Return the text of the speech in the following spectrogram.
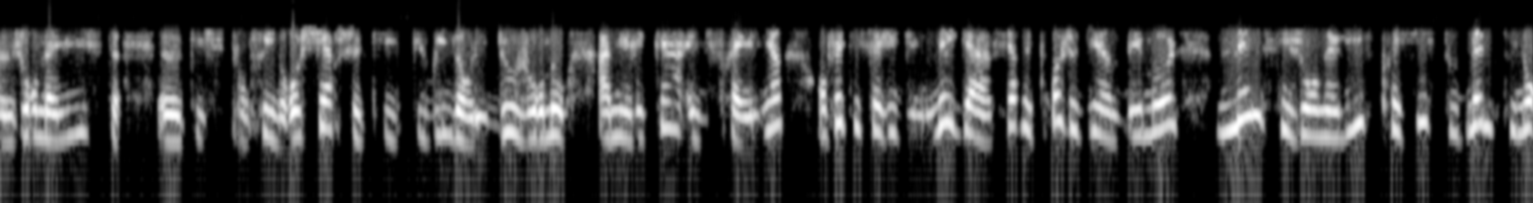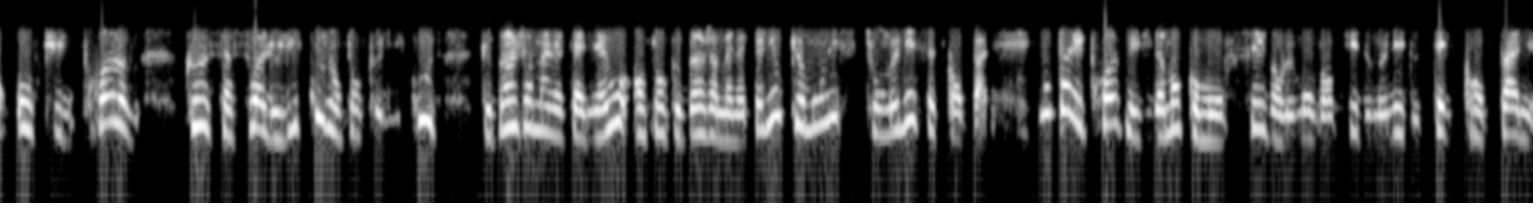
euh, journalistes euh, qui ont fait une recherche qui publient dans les deux journaux américains et israéliens. En fait, il s'agit d'une méga affaire, mais pourquoi je dis un bémol? Même ces journalistes précisent tout de même qu'ils n'ont aucune preuve que ça soit le Likoud en tant que Likoud, que Benjamin Netanyahu en tant que Benjamin Netanyahu qui ont mené, cette campagne. Ils n'ont pas les preuves, mais évidemment, comme on sait dans le monde entier de mener de telles campagnes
